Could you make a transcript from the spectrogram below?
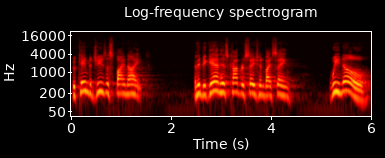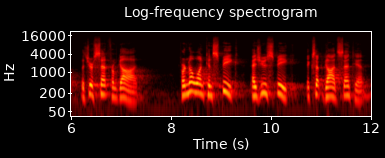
who came to Jesus by night. And he began his conversation by saying, We know that you're sent from God. For no one can speak as you speak except God sent him.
